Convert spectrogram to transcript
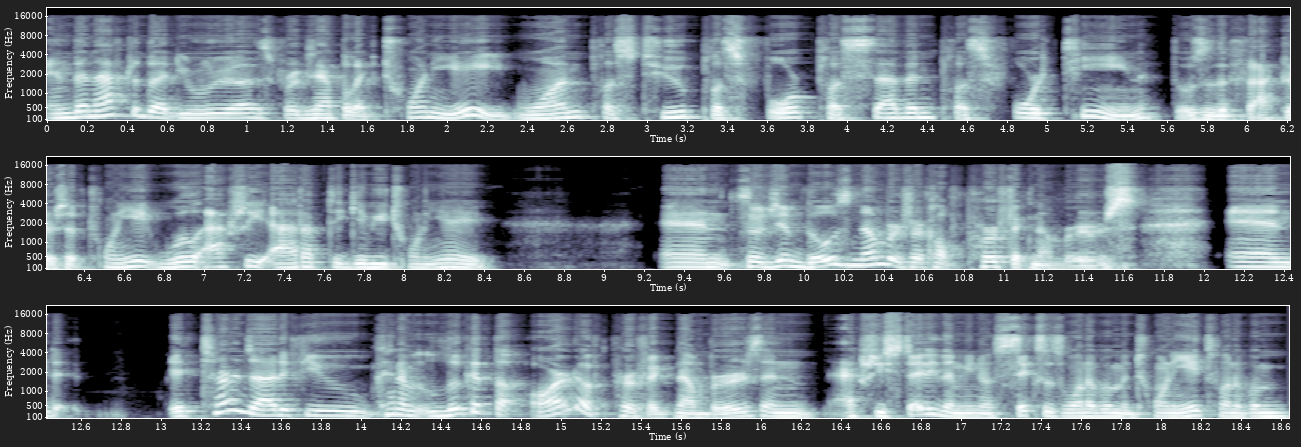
And then after that, you realize, for example, like 28, 1 plus 2 plus 4 plus 7 plus 14, those are the factors of 28, will actually add up to give you 28. And so, Jim, those numbers are called perfect numbers. And it turns out if you kind of look at the art of perfect numbers and actually study them, you know, six is one of them and 28 is one of them,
